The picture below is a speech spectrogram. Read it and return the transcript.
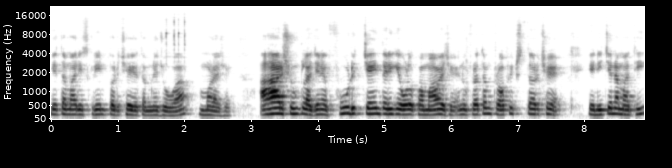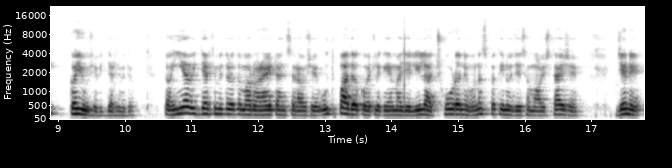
એ તમારી સ્ક્રીન પર છે, એ તમને જોવા મળે છે. આહાર શૃંખલા જેને ફૂડ ચેઇન તરીકે ઓળખવામાં આવે છે, એનું પ્રથમ ટ્રોફિક સ્તર છે, એ નીચેનામાંથી કયું છે, વિદ્યાર્થી મિત્રો? તો અહીંયા વિદ્યાર્થી મિત્રો તમારો રાઈટ આન્સર આવશે. ઉત્પાદકો, એટલે કે એમાં જે લીલા છોડ અને વનસ્પતિનો જે સમાવેશ થાય છે, જેને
